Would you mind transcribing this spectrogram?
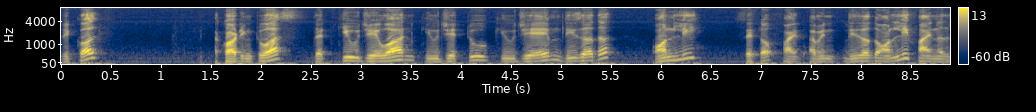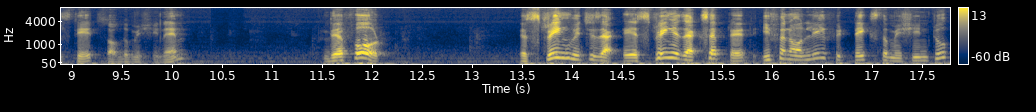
Recall, according to us, that Qj1, Qj2, Qjm, these are the only set of I mean these are the only final states of the machine M. Therefore, a string which is a, a string is accepted if and only if it takes the machine to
